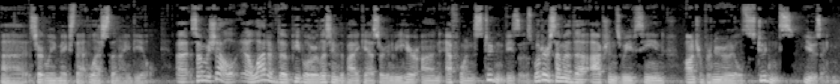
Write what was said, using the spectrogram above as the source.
Uh, certainly makes that less than ideal. Uh, so, Michele, a lot of the people who are listening to the podcast are going to be here on F1 student visas. What are some of the options we've seen entrepreneurial students using?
